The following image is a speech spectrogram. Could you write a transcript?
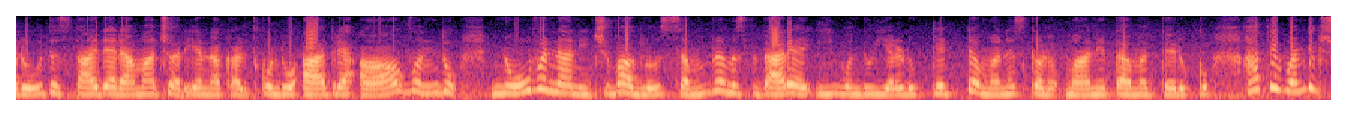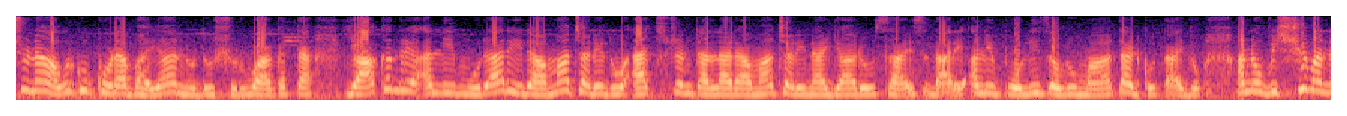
ರೋಧಿಸ್ತಾ ಇದೆ ರಾಮಾಚಾರಿಯನ್ನ ಕಳೆದುಕೊಂಡು. ಆದರೆ ಆ ಒಂದು ನೋವನ್ನ ನಿಜವಾಗ್ಲೂ ಸಂಭ್ರಮಿಸ್ತಿದ್ದಾರೆ ಈ ಒಂದು ಎರಡು ಕೆಟ್ಟ ಮನಸ್ಸುಗಳು ಮಾನ್ಯತಾ ಮತ್ತೆ ರುಕ್ಕು. ಆದರೆ ಒಂದು ಕ್ಷಣ ಅವ್ರಿಗೂ ಕೂಡ ಭಯ ಅನ್ನೋದು ಶುರುವಾಗತ್ತೆ. ಯಾಕಂದ್ರೆ ಅಲ್ಲಿ ಮುರಾರಿ ರಾಮಾಚಾರ್ಯದು ಆಕ್ಸಿಡೆಂಟ್ ಅಲ್ಲ. ರಾಮಾಚಾರಿನ ಯಾರು ಸಾಯಿಸಿದ್ದಾರೆ ಅಲ್ಲಿ ಪೊಲೀಸ್ ಅವರು ಮಾತಾಡ್ಕೋತಾ ಇದ್ರು ಅನ್ನೋ ವಿಷಯವನ್ನ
